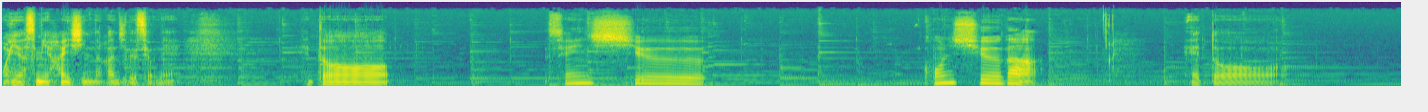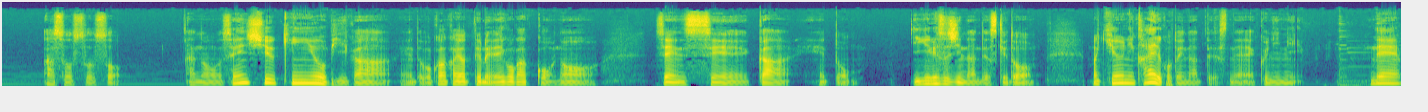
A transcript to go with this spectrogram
お休み配信な感じですよねえっと先週今週がえっとあそうそうそう。あの先週金曜日が、えっと、僕が通ってる英語学校の先生が、えっと、イギリス人なんですけど、まあ、急に帰ることになってですね国に。で、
